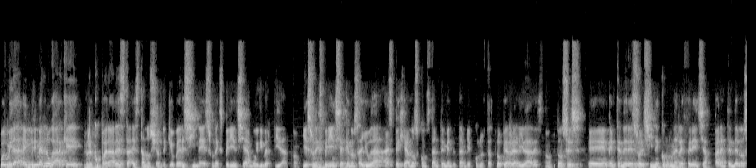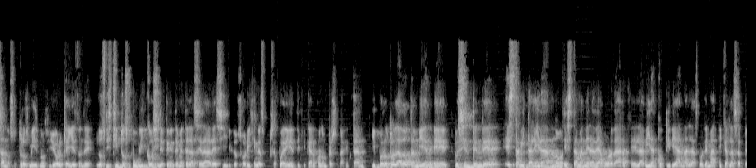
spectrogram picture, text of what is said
Pues mira, en primer lugar que recuperar esta, esta noción de que ver cine es una experiencia muy divertida, ¿no? Y es una experiencia que nos ayuda a espejearnos constantemente también con nuestras propias realidades, ¿no? Entonces, eh, entender eso, el cine como una referencia para entendernos a nosotros mismos. Y yo creo que ahí es donde los distintos públicos, independientemente de las edades y los orígenes, se pueden identificar con un personaje tan. Y por otro lado, también, eh, pues entender esta vitalidad, ¿no? Esta manera de abordar eh, la vida cotidiana, las problemáticas, las adversidades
